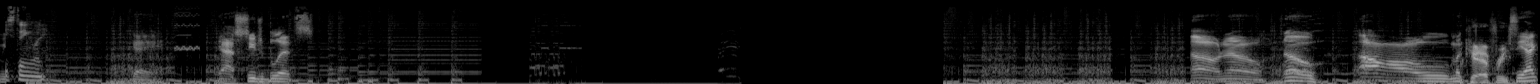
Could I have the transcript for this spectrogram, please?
Stingley. Okay. Yes, huge blitz. Oh no. No. Oh, McCaffrey. See, I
